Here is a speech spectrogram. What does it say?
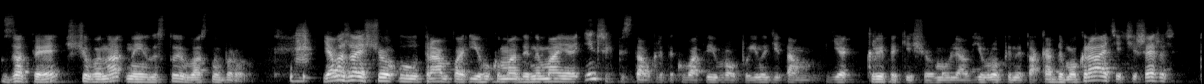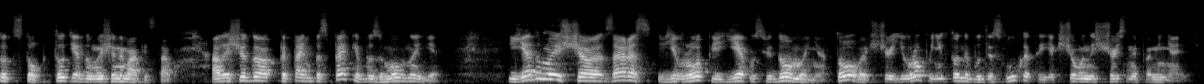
за те, що вона не інвестує власну оборону. Я вважаю, що у Трампа і його команди немає інших підстав критикувати Європу. Іноді там є критики, що мовляв в Європі не така демократія чи ще щось. Тут стоп. Тут я думаю, що нема підстав. Але щодо питань безпеки, безумовно, є. І я думаю, що зараз в Європі є усвідомлення того, що Європу ніхто не буде слухати, якщо вони щось не поміняють.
